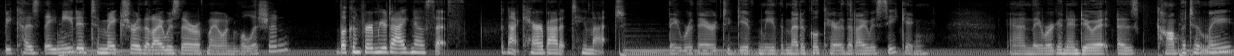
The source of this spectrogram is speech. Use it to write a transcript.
Because they needed to make sure that I was there of my own volition. They'll confirm your diagnosis, but not care about it too much. They were there to give me the medical care that I was seeking. And they were going to do it as competently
